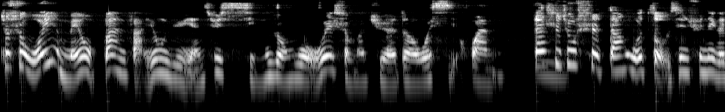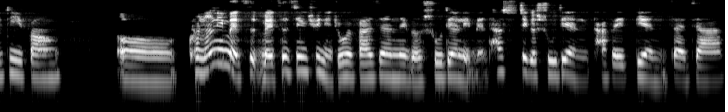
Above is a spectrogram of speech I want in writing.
就是我也没有办法用语言去形容我为什么觉得我喜欢，但是就是当我走进去那个地方，呃，可能你每次每次进去，你就会发现那个书店里面，它是这个书店、咖啡店再加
